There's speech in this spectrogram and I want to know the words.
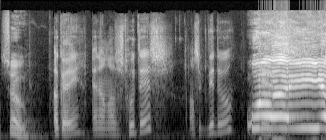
zo. Oké, en dan als het goed is, als ik dit doe, Wajo!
